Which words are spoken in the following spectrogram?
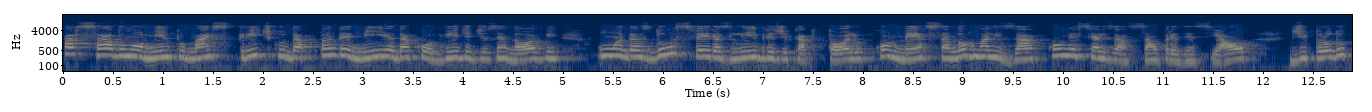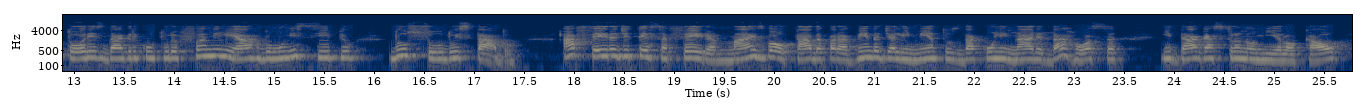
Passado o momento mais crítico da pandemia da Covid-19, uma das duas feiras livres de Capitólio começa a normalizar a comercialização presencial de produtores da agricultura familiar do município do sul do estado. A feira de terça-feira, mais voltada para a venda de alimentos da culinária da roça e da gastronomia local,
